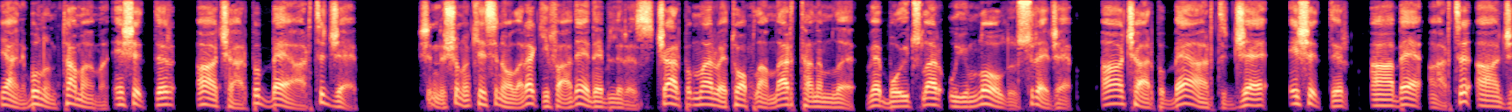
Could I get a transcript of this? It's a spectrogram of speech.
Yani bunun tamamı eşittir a çarpı b artı c. Şimdi şunu kesin olarak ifade edebiliriz. Çarpımlar ve toplamlar tanımlı ve boyutlar uyumlu olduğu sürece a çarpı b artı c eşittir ab artı ac.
